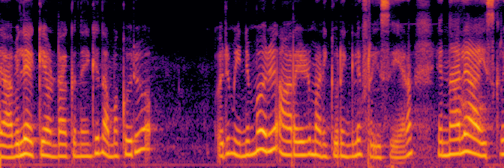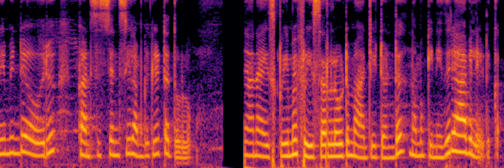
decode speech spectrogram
രാവിലെയൊക്കെ ഉണ്ടാക്കുന്നതെങ്കിൽ നമുക്കൊരു ഒരു മിനിമം ഒരു ആറേഴ് മണിക്കൂറെങ്കിലും ഫ്രീസ് ചെയ്യണം. എന്നാലേ ഐസ്ക്രീമിന്റെ ഒരു കൺസിസ്റ്റൻസി നമുക്ക് കിട്ടത്തുള്ളൂ. ഞാൻ ഐസ്ക്രീം ഫ്രീസറിലോട്ട് മാറ്റിയിട്ടുണ്ട്. നമുക്കിനി ഇത് രാവിലെ എടുക്കാം.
